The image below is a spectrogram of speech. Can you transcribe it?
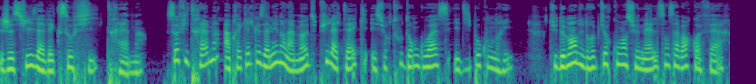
je suis avec Sophie Trem. Sophie Trem, après quelques années dans la mode, puis la tech et surtout d'angoisse et d'hypochondrie, tu demandes une rupture conventionnelle sans savoir quoi faire,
